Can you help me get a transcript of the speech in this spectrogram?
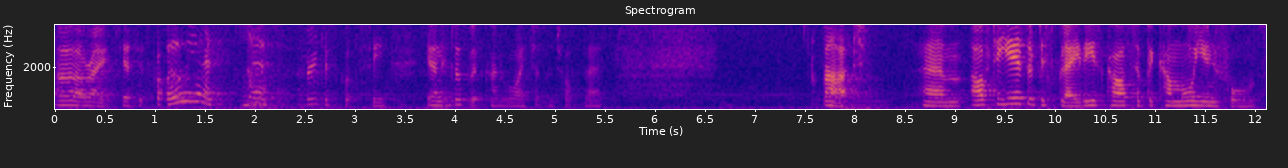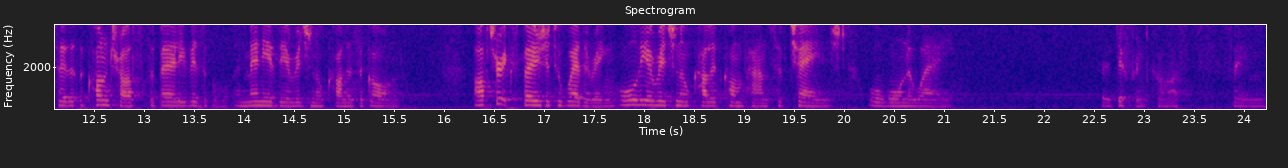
oh, right. Yes, it's got. Oh, yes, yes. It's very difficult to see. Yeah, and it does look kind of white at the top there. But um, after years of display, these casts have become more uniform so that the contrasts are barely visible and many of the original colours are gone. After exposure to weathering, all the original coloured compounds have changed or worn away. So different casts, same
